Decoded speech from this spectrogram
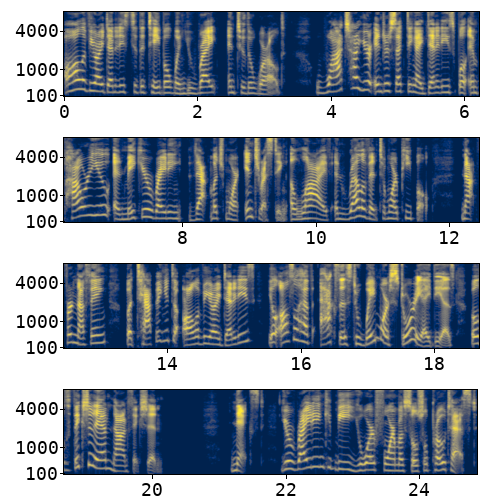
all of your identities to the table when you write into the world. Watch how your intersecting identities will empower you and make your writing that much more interesting, alive, and relevant to more people. Not for nothing, but tapping into all of your identities, you'll also have access to way more story ideas, both fiction and nonfiction. Next, your writing can be your form of social protest.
